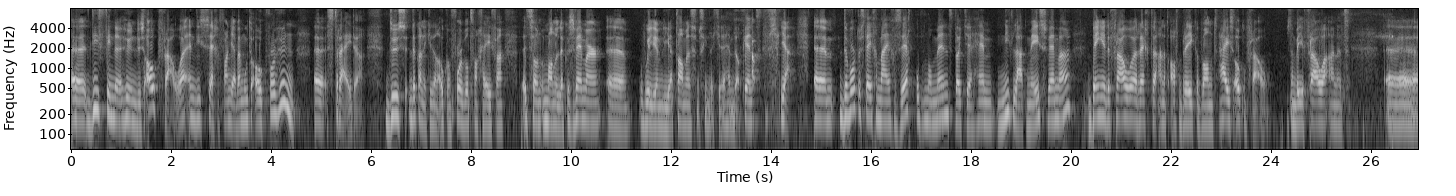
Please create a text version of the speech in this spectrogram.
uh, die vinden hun dus ook vrouwen. En die zeggen van ja, wij moeten ook voor hun uh, strijden. Dus daar kan ik je dan ook een voorbeeld van geven. Het zo'n mannelijke zwemmer, uh, William Lia Thomas, misschien dat je hem wel kent. Ja. ja. Um, er wordt dus tegen mij gezegd: op het moment dat je hem niet laat meezwemmen, ben je de vrouwenrechten aan het afbreken, want hij is ook een vrouw. Dus dan ben je vrouwen aan het. Uh,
